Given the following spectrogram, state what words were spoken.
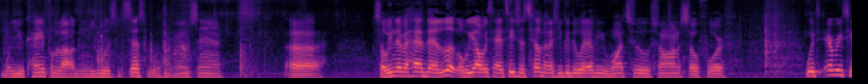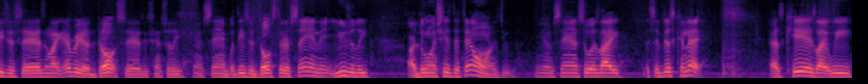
when you came from and you were successful. You know what I'm saying? Uh, so we never had that look, but we always had teachers telling us you could do whatever you want to, so on and so forth. Which every teacher says, and like every adult says, essentially. You know what I'm saying? But these adults that are saying it usually are doing shit that they don't want to do. You know what I'm saying? So it's like it's a disconnect. As kids, like we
